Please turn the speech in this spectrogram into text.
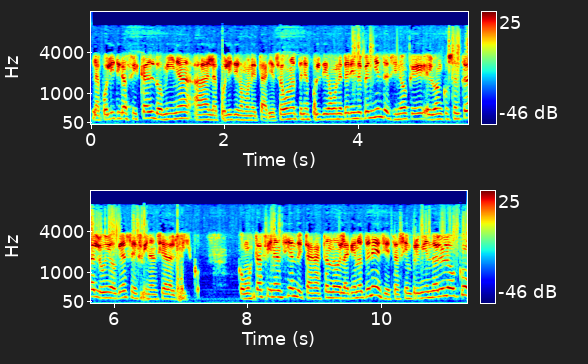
la política fiscal domina a la política monetaria. O sea, vos no tenés política monetaria independiente, sino que el Banco Central lo único que hace es financiar al fisco. Como estás financiando y estás gastando la que no tenés y estás imprimiendo a lo loco,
